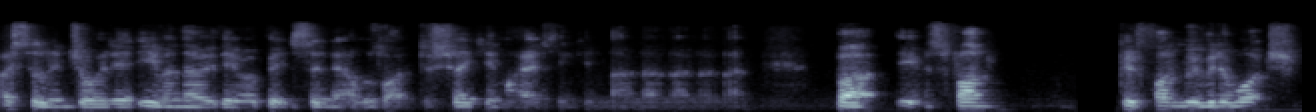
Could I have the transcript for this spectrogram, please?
I still enjoyed it, even though there were bits in it I was like just shaking my head, thinking, no, no, no, no, no. But it was fun, good fun movie to watch.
